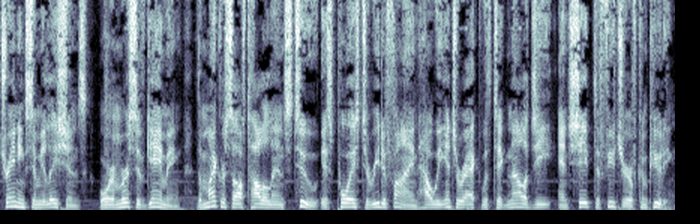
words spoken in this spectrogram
training simulations, or immersive gaming, the Microsoft HoloLens 2 is poised to redefine how we interact with technology and shape the future of computing.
